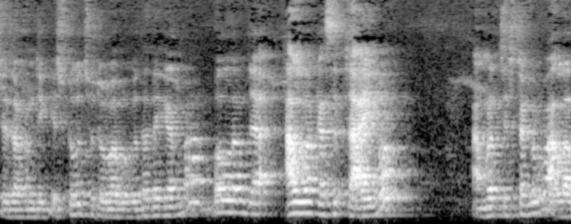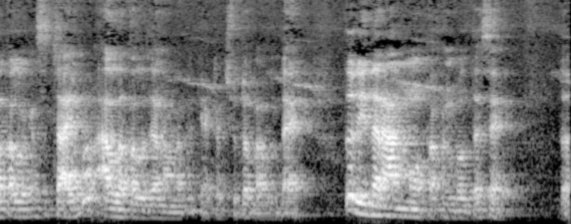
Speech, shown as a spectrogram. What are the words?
সে যখন জিজ্ঞেস করল ছোট বাবু কোথা থেকে আনবা? বললাম যে আল্লাহর কাছে চাইব আমরা চেষ্টা করব আল্লাহ তাল্লার কাছে চাইব আল্লাহ তাল্লাহ যেন আমাদেরকে একটা ছোট বাবু দেয়। তো রিদার আম্মু তখন বলতেছে তো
